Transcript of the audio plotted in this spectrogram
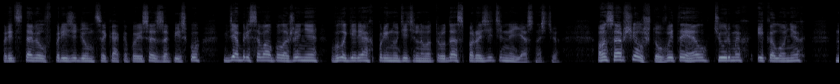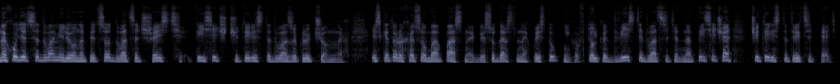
представил в президиум ЦК КПСС записку, где обрисовал положение в лагерях принудительного труда с поразительной ясностью. Он сообщил, что в ИТЛ, тюрьмах и колониях находится 2 миллиона 526 тысяч 402 заключенных, из которых особо опасных государственных преступников только 221 тысяча 435,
